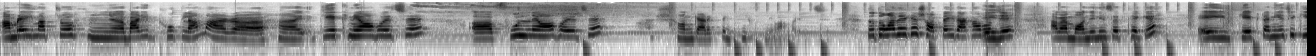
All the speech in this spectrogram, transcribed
আমরা এইমাত্র বাড়ি ঢুকলাম আর কেক নেওয়া হয়েছে ফুল নেওয়া হয়েছে সঙ্গে আরেকটা গিফট নেওয়া হয়েছে। তো তোমাদেরকে সবটাই দেখাবো। এই যে। আমরা মঞ্জিনিসের থেকে এই কেকটা নিয়েছি। কি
